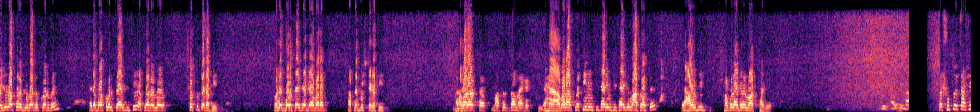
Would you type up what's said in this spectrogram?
এই জন্য আপনারা যোগাযোগ করবেন। এটা বর্তমানে প্রাইস দিচ্ছি আপনার হলো সত্তর টাকা পিস অনেক বড় সাইজ এটা আবার আপনার বিশ টাকা পিস আবার আবার- মাছের দাম এক এক হ্যাঁ আবার আপনার তিন ইঞ্চি চার ইঞ্চি সাইজের মাছ আছে। হাউজি সকল আইটেমের মাছ থাকে। তা সুপ্রিয় চাষি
